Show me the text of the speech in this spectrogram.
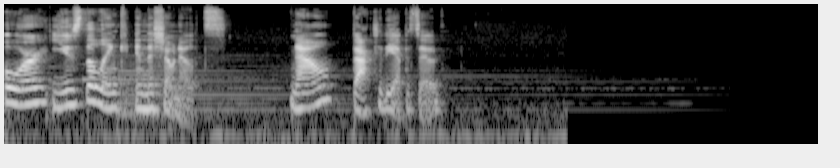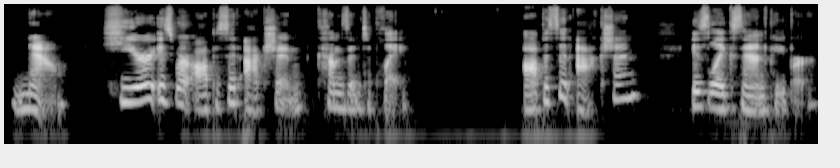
or use the link in the show notes. Now, back to the episode. Now, here is where opposite action comes into play. Opposite action is like sandpaper.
